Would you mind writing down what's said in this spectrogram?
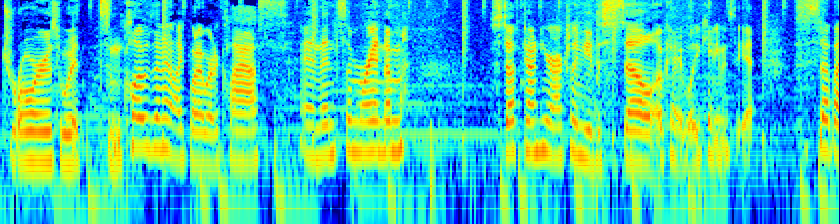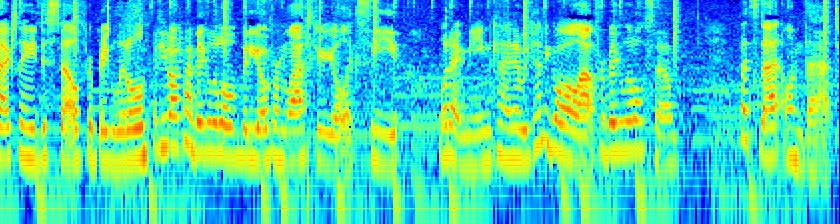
drawers with some clothes in it, like what I wear to class. And then some random stuff down here I actually need to sell. Okay, well you can't even see it. This is stuff I actually need to sell for Big Little. If you watch my Big Little video from last year, you'll like see what I mean kind of. We kind of go all out for Big Little, so that's that on that.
